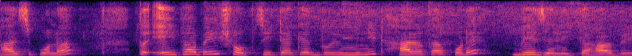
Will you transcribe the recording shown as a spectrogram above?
ভাজবো না। তো এইভাবেই সবজিটাকে দুই মিনিট হালকা করে ভেজে নিতে হবে।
